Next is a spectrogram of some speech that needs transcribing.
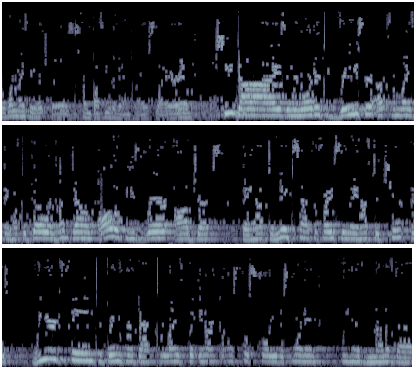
but one of my favorite shows is from Buffy the Vampire Slayer. And she dies, and in order to raise her up from life, they have to go and hunt down all of these rare objects. They have to make sacrifice, and they have to chant this weird thing to bring her back to life. But in our gospel story this morning, we have none of that.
